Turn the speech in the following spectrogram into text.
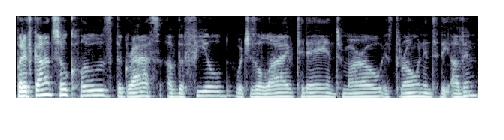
But if God so clothes the grass of the field, which is alive today and tomorrow is thrown into the oven,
